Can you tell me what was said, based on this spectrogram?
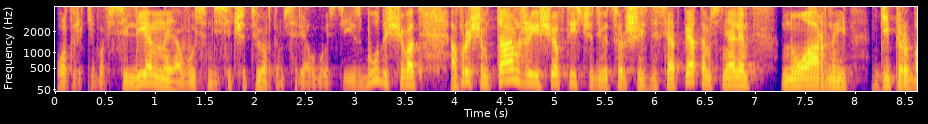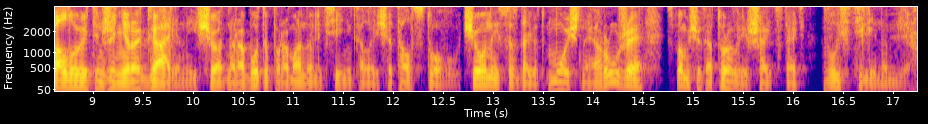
«Отроки во Вселенной», а в 84-м сериал «Гости из будущего». А, впрочем, там же еще в 1965-м сняли нуарный гиперболоид инженера Гарина. Еще одна работа по роману Алексея Николаевича Толстого. Ученый создает мощное оружие, с помощью которого решает стать властелином мира.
